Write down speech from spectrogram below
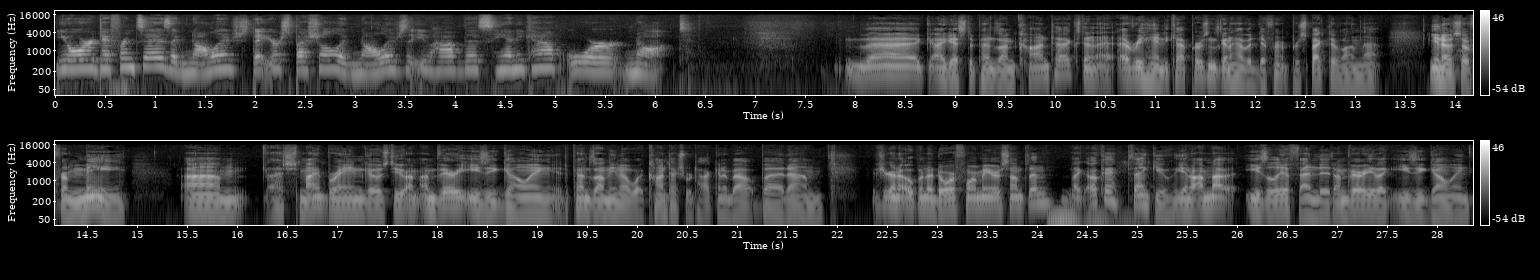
your differences, acknowledge that you're special, acknowledge that you have this handicap, or not? That I guess depends on context, and every handicapped person is going to have a different perspective on that. You know, so for me, um, just my brain goes to I'm, I'm very easygoing. It depends on you know what context we're talking about, but um, if you're gonna open a door for me or something, like okay, thank you. You know, I'm not easily offended. I'm very like easygoing,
